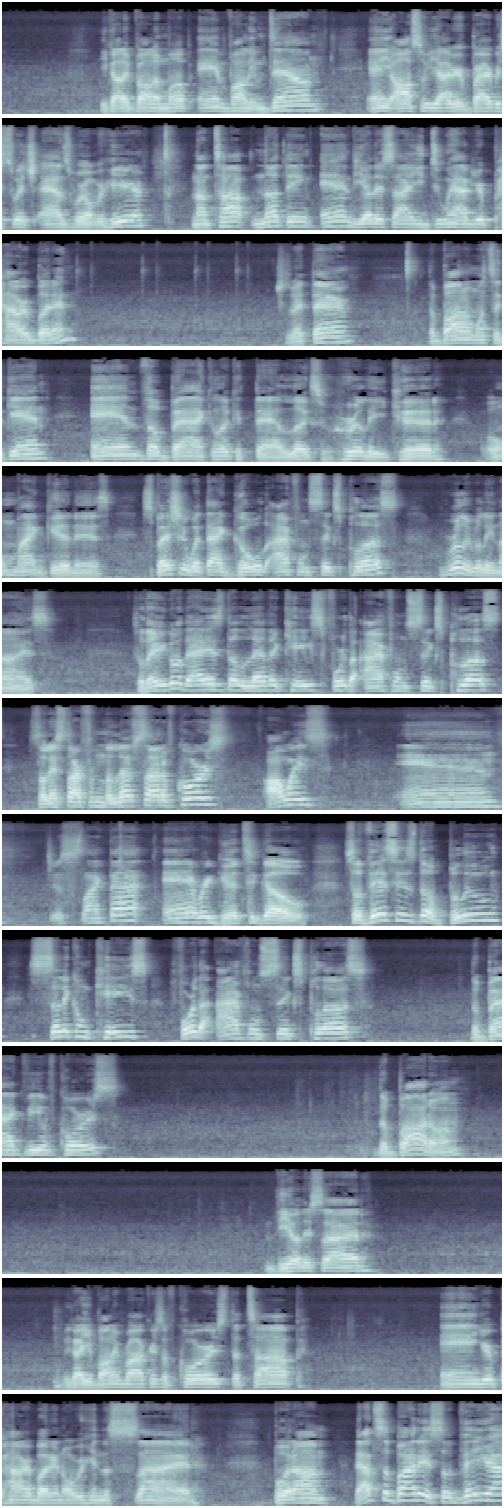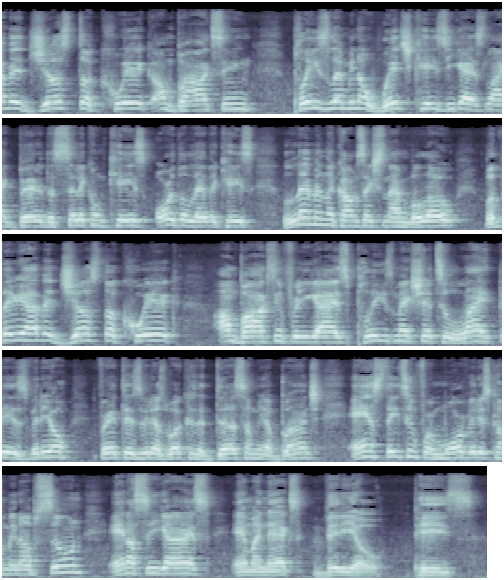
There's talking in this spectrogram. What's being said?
you got a volume up and volume down and you also you have your vibrate switch as well over here. And on top nothing. And the other side you do have your power button which is right there. The bottom once again. And the back. Look at that. Looks really good. Oh my goodness. Especially with that gold iphone 6 plus. Really really nice. So there you go. That is the leather case for the iphone 6 plus. So let's start from the left side of course. Always and just like that and we're good to go. So this is the blue silicone case for the iphone 6 plus. The back view of course. The bottom. The other side. We got your volume rockers, of course, the top, and your power button over here in the side. But um, that's about it. So there you have it. Just a quick unboxing. Please let me know which case you guys like better, the silicone case or the leather case. Let me in the comment section down below. But there you have it. Just a quick unboxing for you guys. Please make sure to like this video favorite this video as well because it does help me a bunch and stay tuned for more videos coming up soon and I'll see you guys in my next video peace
